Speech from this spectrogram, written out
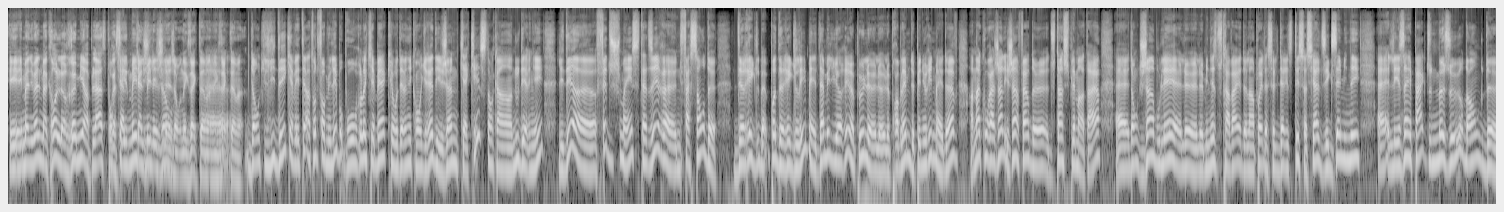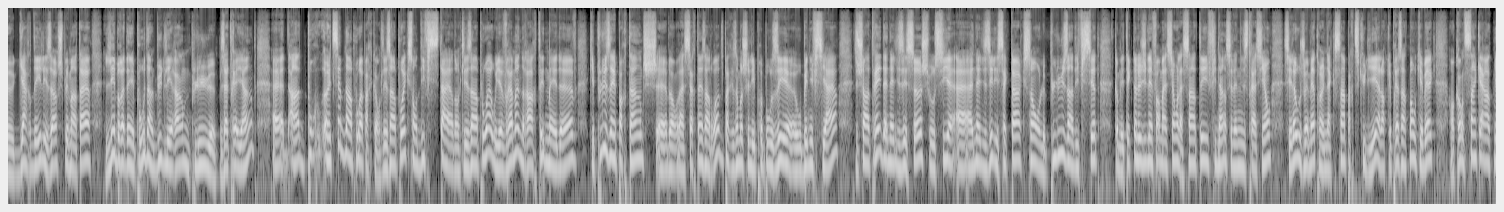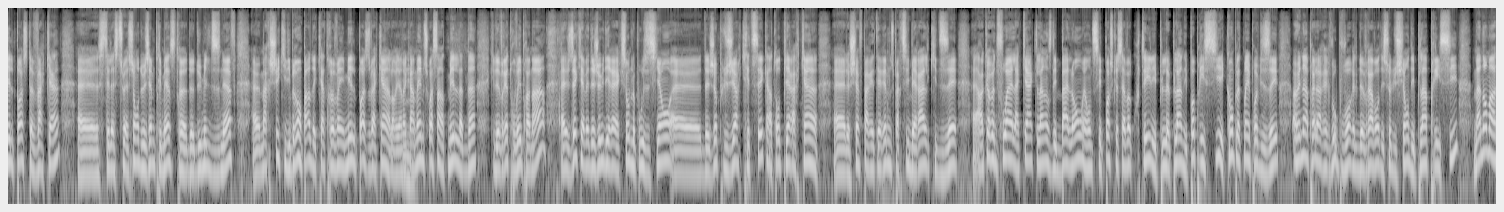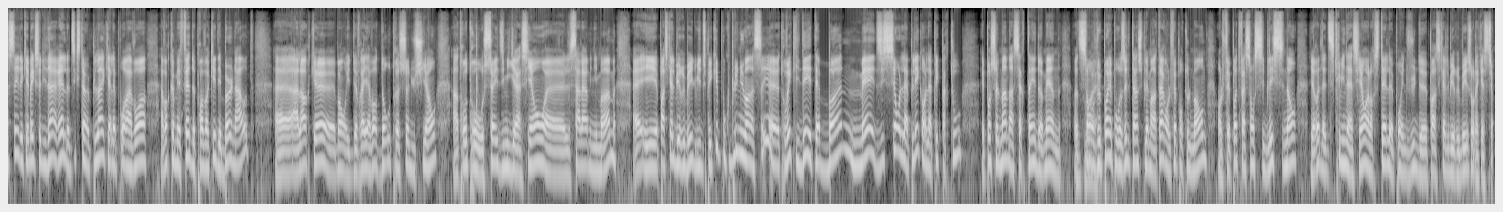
Et Emmanuel Macron l'a remis en place pour, essayer calmer, de calmer les, gilets jaunes. Exactement, euh, exactement. Donc, l'idée qui avait été, entre autres, formulée pour, le Québec au dernier congrès des jeunes caquistes, donc en août dernier, l'idée a fait du chemin, c'est-à-dire euh, une façon de, de régler, ben, pas de régler, mais d'améliorer un peu le, problème de pénurie de main-d'œuvre en encourageant les gens à faire du temps supplémentaire. Euh, donc, Jean Boulet, le, ministre du Travail, de l'Emploi et de la Solidarité sociale, dit examiner les impacts d'une mesure, donc, de garder les heures supplémentaires libres d'impôts dans le but de les rendre plus euh, attrayantes. Euh, pour un type d'emploi, par contre, les emplois qui sont déficitaires, donc les emplois où il y a vraiment une rareté de main-d'œuvre qui est plus importante euh, bon, à certains endroits. Par exemple, je l'ai proposé aux bénéficiaires. Je suis en train d'analyser ça. Je suis aussi à, analyser les secteurs qui sont le plus en déficit, comme les technologies de l'information, la santé, finance et l'administration. C'est là où je vais mettre un accent particulier, alors que présentement au Québec, on compte 140 000 postes vacants. Euh, C'était la situation au deuxième trimestre de 2019. Un marché équilibré, on parle de 80 000 postes vacants. Alors, il y en a hmm. quand même 60 000 là-dedans qui devraient trouver preneur. Euh, je disais qu'il y avait déjà eu des réactions de l'opposition, euh, déjà plusieurs critiques, entre autres Pierre Arcan, euh, le chef par intérim du Parti libéral, qui disait, euh, encore une fois, la CAQ lance des ballons et on ne sait pas ce que ça va coûter. Les, le plan n'est pas précis et complètement improvisé. Un an après leur arrivée au pouvoir, il devrait avoir des solutions, des plans précis. Manon Massé de Québec solidaire, elle, a dit que c'était un plan qui allait pouvoir avoir, avoir comme effet de provoquer des burn-out, euh, alors que, euh, bon, il devrait y avoir d'autres solutions, entre autres au seuil d'immigration, euh, le salaire minimum. et Pascal Bérubé, lui, du PQ, beaucoup plus nuancé, trouvait que l'idée était bonne, mais dit si on l'applique, on l'applique partout et pas seulement dans certains domaines. si on ne veut pas imposer le temps supplémentaire, on le fait pour tout le monde. On le fait pas de façon ciblée, sinon il y aura de la discrimination. Alors c'était le point de vue de Pascal Bérubé sur la question.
